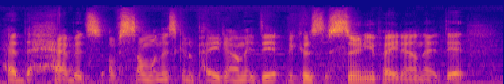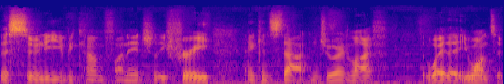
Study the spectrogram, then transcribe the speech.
have the habits of someone that's going to pay down their debt because the sooner you pay down that debt, the sooner you become financially free and can start enjoying life the way that you want to.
